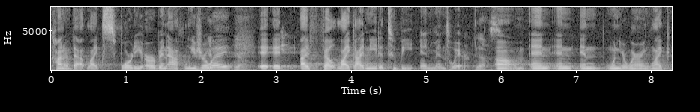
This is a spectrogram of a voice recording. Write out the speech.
kind of that like sporty urban athleisure Yeah, way, yeah. It, it I felt like I needed to be in menswear. Yes. Um, and, and, and when you're wearing like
